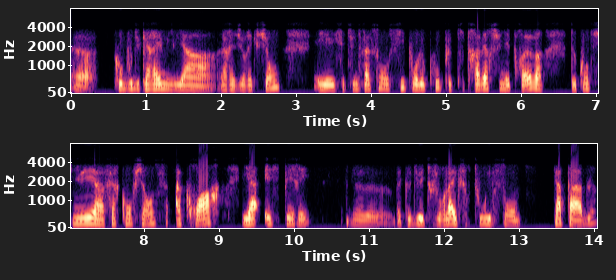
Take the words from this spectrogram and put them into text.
Euh, qu'au bout du carême, il y a la résurrection et c'est une façon aussi pour le couple qui traverse une épreuve de continuer à faire confiance, à croire et à espérer euh, bah, que Dieu est toujours là et que surtout ils sont capables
